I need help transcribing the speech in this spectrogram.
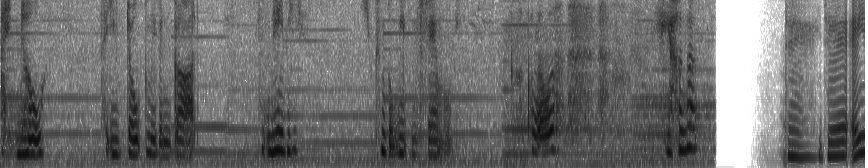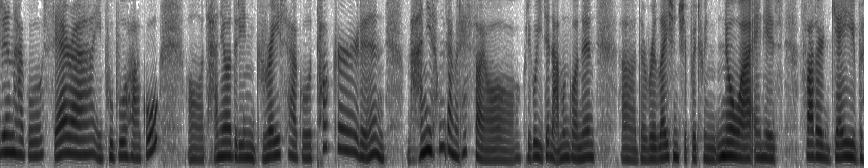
I know that you don't believe in God. But maybe you can believe in family. Uncle Noah, he hung up. 네, 이제 에이른하고 세라 이 부부하고 어, 자녀들인 그레이스하고 터커는 많이 성장을 했어요. 그리고 이제 남은 거는 uh, the relationship between Noah and his father Gabe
